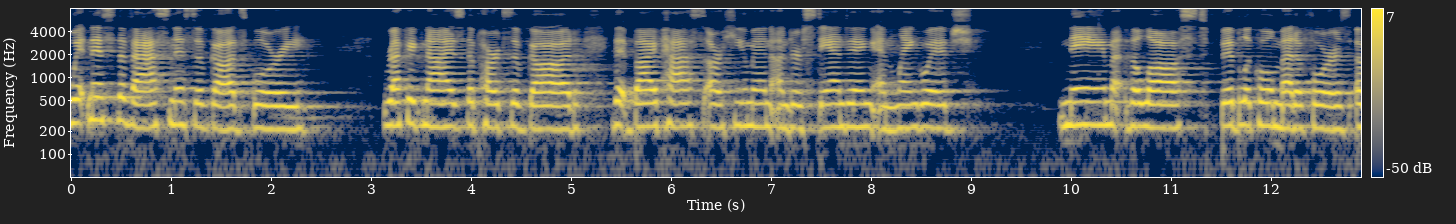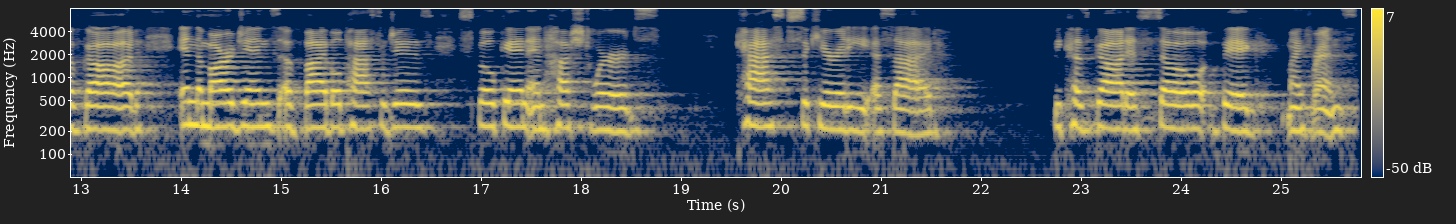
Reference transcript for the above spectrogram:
Witness the vastness of God's glory. Recognize the parts of God that bypass our human understanding and language Name the lost biblical metaphors of God in the margins of Bible passages spoken in hushed words. Cast security aside because God is so big, my friends.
